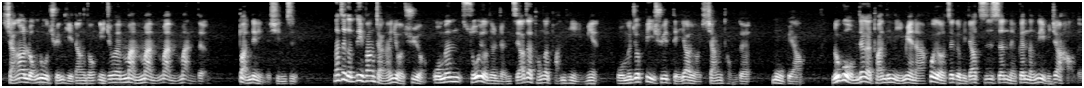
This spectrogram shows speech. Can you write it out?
想要融入群体当中，你就会慢慢慢慢的锻炼你的心智。那这个地方讲得很有趣哦，我们所有的人只要在同个团体里面，我们就必须得要有相同的目标。如果我们这个团体里面呢、会有这个比较资深的跟能力比较好的，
